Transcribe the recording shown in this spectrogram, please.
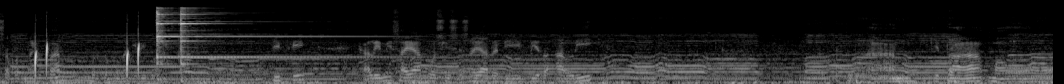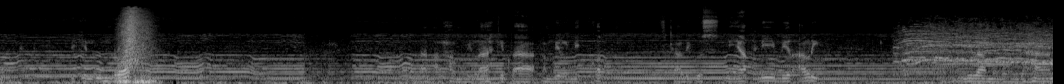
sahabat Maifan bertemu lagi di Bang TV kali ini saya posisi saya ada di Bir Ali. Kebetulan kita mau bikin umroh. Dan Alhamdulillah kita ambil mikot sekaligus niat di Bir Ali. Alhamdulillah mudah-mudahan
